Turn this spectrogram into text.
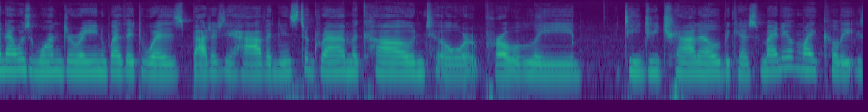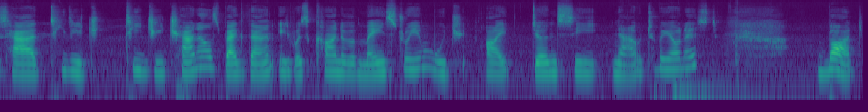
and I was wondering whether it was better to have an Instagram account or probably TG channel because many of my colleagues had TG TG channels back then. It was kind of a mainstream, which I don't see now, to be honest. But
